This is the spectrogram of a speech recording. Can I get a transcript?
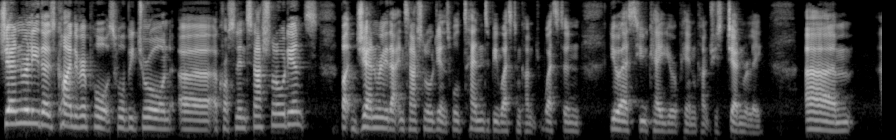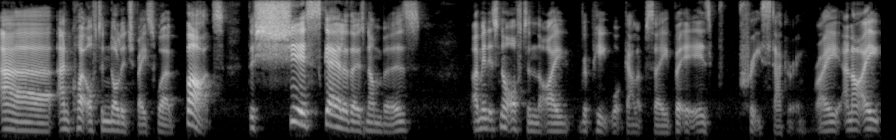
generally those kind of reports will be drawn uh, across an international audience but generally that international audience will tend to be western western us uk european countries generally um, uh, and quite often knowledge based work but the sheer scale of those numbers i mean it's not often that i repeat what gallup say but it is pretty staggering right and i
